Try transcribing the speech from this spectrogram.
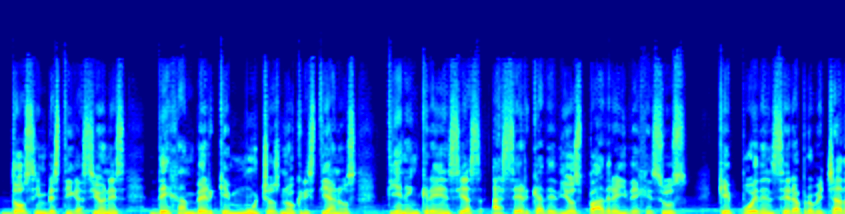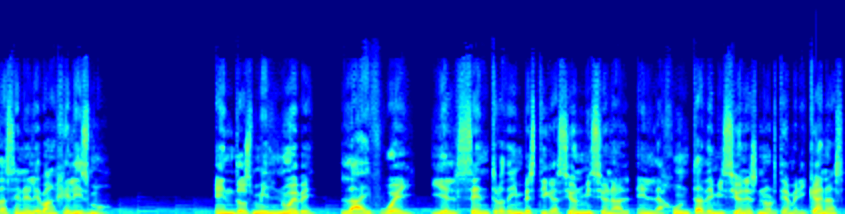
Dos investigaciones dejan ver que muchos no cristianos tienen creencias acerca de Dios Padre y de Jesús que pueden ser aprovechadas en el evangelismo. En 2009, Lifeway y el Centro de Investigación Misional en la Junta de Misiones Norteamericanas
